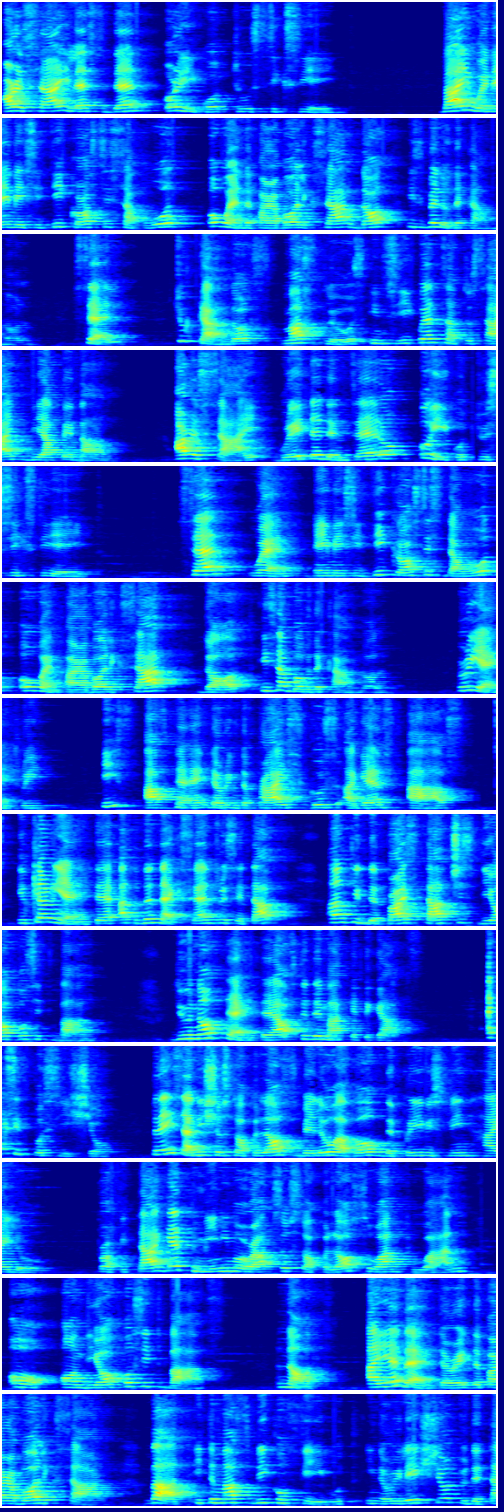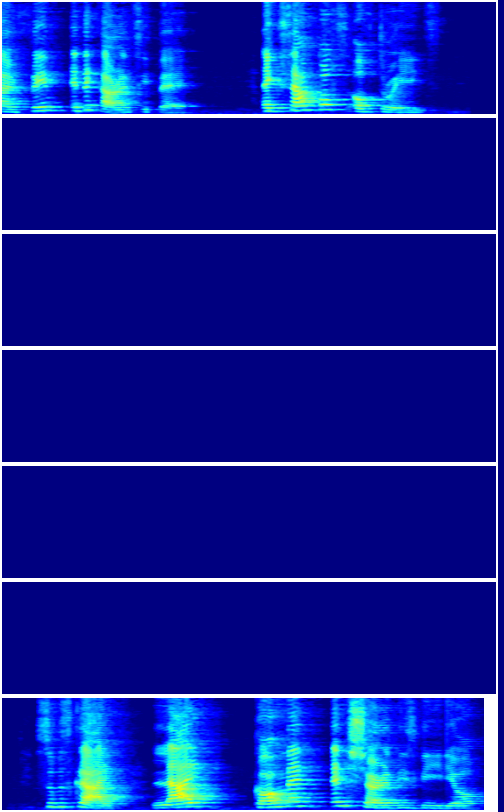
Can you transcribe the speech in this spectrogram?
RSI less than or equal to 68. Buy when MACD crosses upward or when the parabolic SAR dot is below the candle. Sell Two candles must close in sequence outside the upper band. RSI greater than 0 or equal to 68. Sell when MACD crosses downward or when parabolic SAR dot is above the candle. Re-entry. If after entering the price goes against us, you can re-enter at the next entry setup until the price touches the opposite band. Do not enter after the market gaps. Exit position. Place initial stop loss below above the previous swing high-low. Profit target minimum absolute stop loss 1 to 1 or on the opposite bands. Note, I have entered the parabolic SAR, but it must be configured in relation to the time frame and the currency pair. Examples of trades. Subscribe, like, comment and share this video.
